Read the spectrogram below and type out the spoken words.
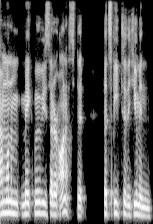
I want to make movies that are honest that that speak to the human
